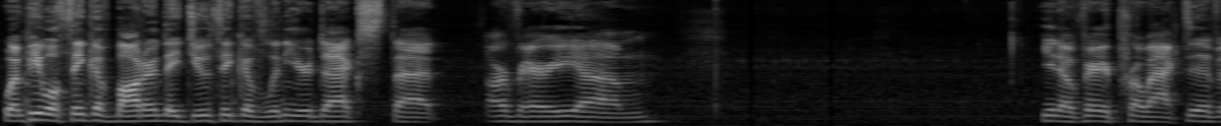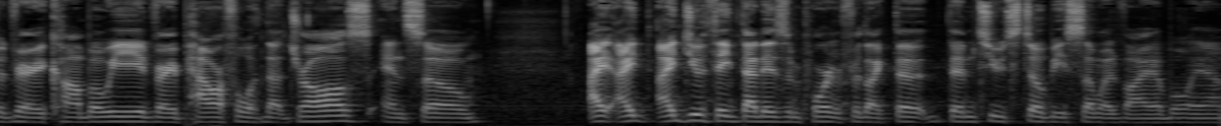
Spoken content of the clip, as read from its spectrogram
when people think of modern, they do think of linear decks that are very um you know very proactive and very combo-y and very powerful with nut draws and so I, I I do think that is important for like the them to still be somewhat viable yeah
